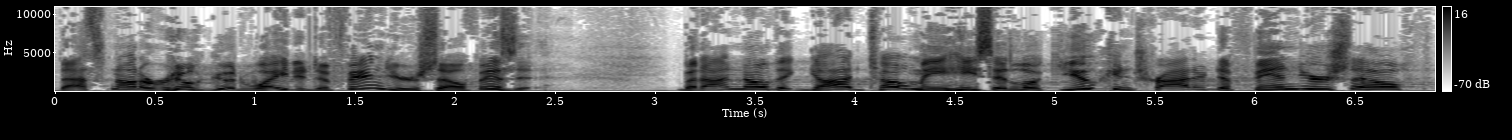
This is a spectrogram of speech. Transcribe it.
That's not a real good way to defend yourself, is it? But I know that God told me, He said, look, you can try to defend yourself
